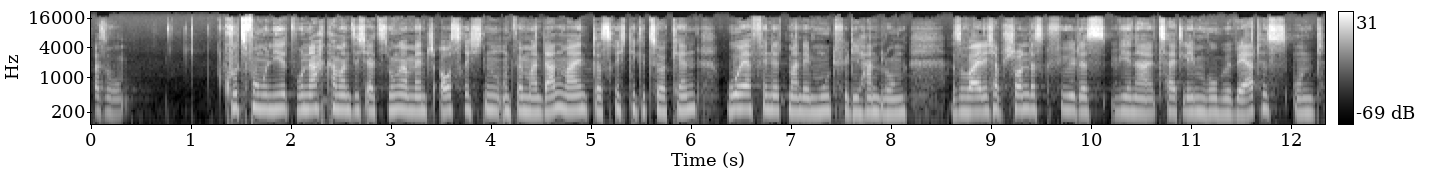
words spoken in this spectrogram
also kurz formuliert, wonach kann man sich als junger Mensch ausrichten und wenn man dann meint, das Richtige zu erkennen, woher findet man den Mut für die Handlungen? Also weil ich habe schon das Gefühl, dass wir in einer Zeit leben, wo Bewährtes und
